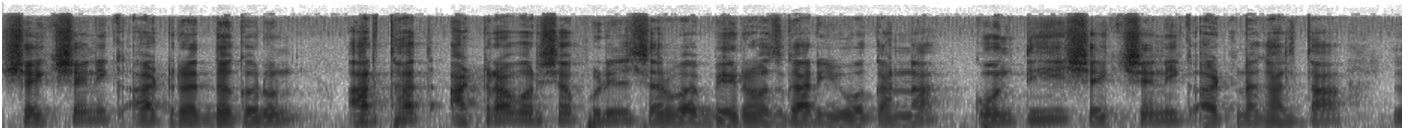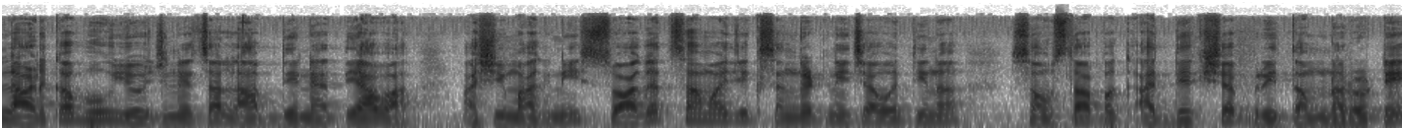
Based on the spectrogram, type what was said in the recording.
शैक्षणिक अट रद्द करून अर्थात अठरा वर्षापुढील सर्व बेरोजगार युवकांना कोणतीही शैक्षणिक अट न घालता लाडका भाऊ योजनेचा लाभ देण्यात यावा अशी मागणी स्वागत सामाजिक संघटनेच्या वतीनं संस्थापक अध्यक्ष प्रीतम नरोटे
